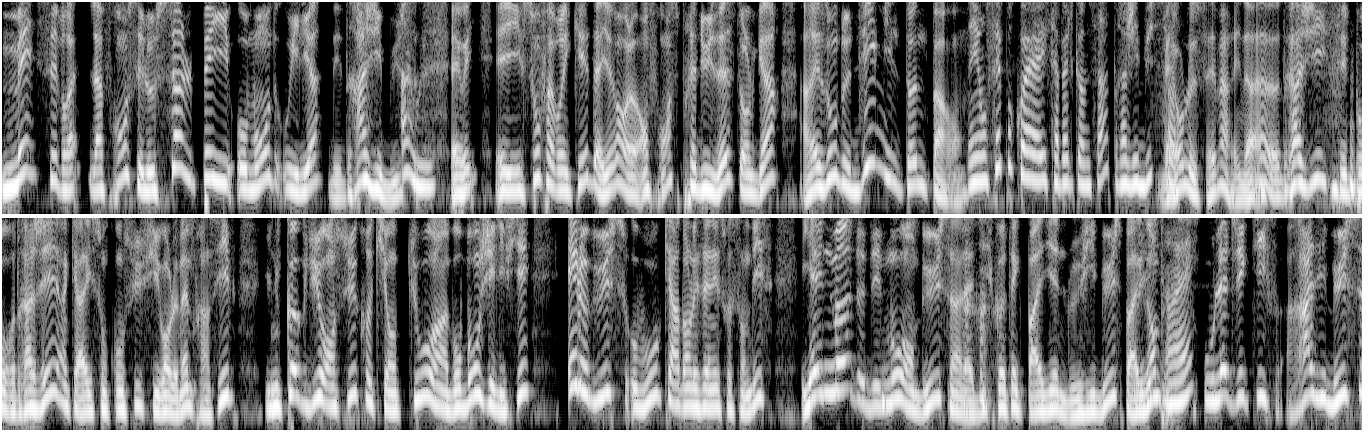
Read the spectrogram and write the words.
mais c'est vrai, la France est le seul pays au monde où il y a des Dragibus. Ah oui. Et oui, et ils sont fabriqués d'ailleurs euh, en France, près d'Uzès, dans le Gard, à raison de 10 000 tonnes par an. Et on sait pourquoi il s'appelle comme ça, Dragibus? Ben, on le sait, Marina. Euh, Dragi, c'est pour drager, hein, car ils sont conçus suivant le même principe. Une coque dure en sucre qui entoure un bonbon gélifié. Et le bus au bout, car dans les années 70, il y a une mode des mots en bus, hein, la discothèque parisienne, le gibus par exemple, Ouais. ou l'adjectif rasibus,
